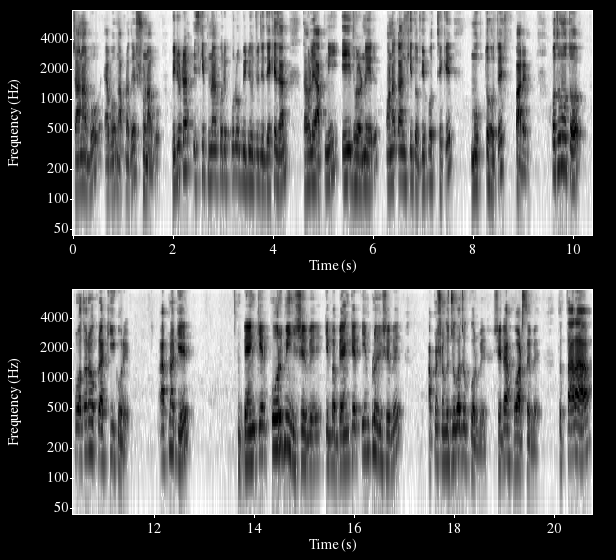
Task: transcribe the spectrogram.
জানাব এবং আপনাদের শোনাবো। ভিডিওটা স্কিপ না করে পুরো ভিডিও যদি দেখে যান, তাহলে আপনি এই ধরনের অনাকাঙ্ক্ষিত বিপদ থেকে মুক্ত হতে পারেন। প্রথমত প্রতারকরা কি করে? আপনাকে ব্যাংকের কর্মী হিসেবে কিংবা ব্যাংকের এমপ্লয়ি হিসেবে আপনার সঙ্গে যোগাযোগ করবে, সেটা হোয়াটসঅ্যাপে। তো তারা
